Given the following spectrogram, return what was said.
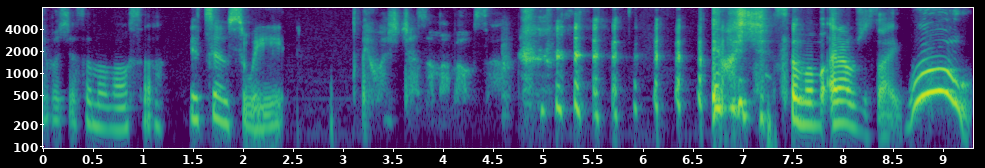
It was just a mimosa. It's so sweet. It was just a mimosa. it was just a mimosa, and I was just like, "Woo,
